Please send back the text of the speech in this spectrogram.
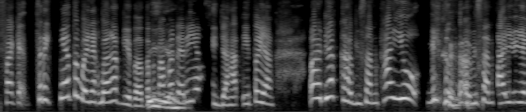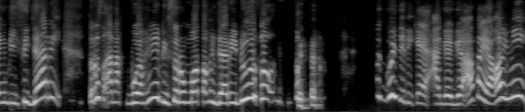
Pakai triknya tuh banyak banget gitu terutama Iya. dari yang si jahat itu yang wah dia kehabisan kayu gitu kehabisan kayu yang diisi jari terus anak buahnya disuruh motong jari dulu gue jadi kayak agak-agak apa ya oh ini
